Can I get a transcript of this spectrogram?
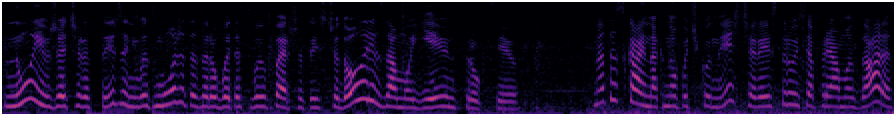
Ну і вже через тиждень ви зможете заробити свою першу тисячу доларів за моєю інструкцією. Натискай на кнопочку нижче, реєструйся прямо зараз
